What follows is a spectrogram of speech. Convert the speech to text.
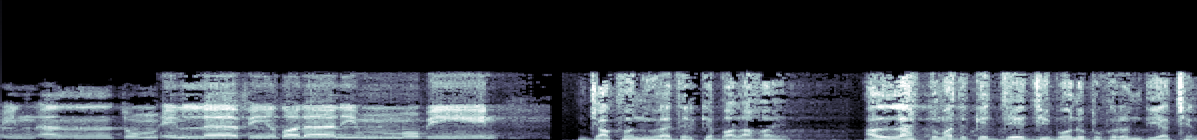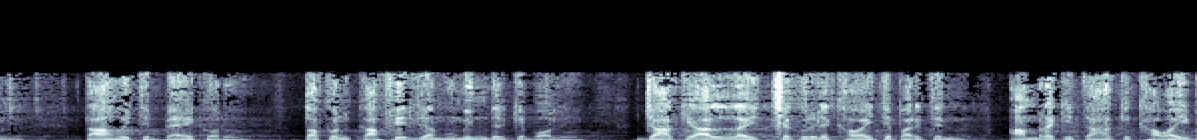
إن أنتم إلا في ضلال مبين যখন উহাদেরকে বলা হয় আল্লাহ তোমাদেরকে যে জীবন উপকরণ দিয়াছেন তা হইতে ব্যয় করো তখন কাফিররা মুমিনদেরকে বলে যাহাকে আল্লাহ ইচ্ছা করিলে খাওয়াইতে পারিতেন আমরা কি তাহাকে খাওয়াইব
